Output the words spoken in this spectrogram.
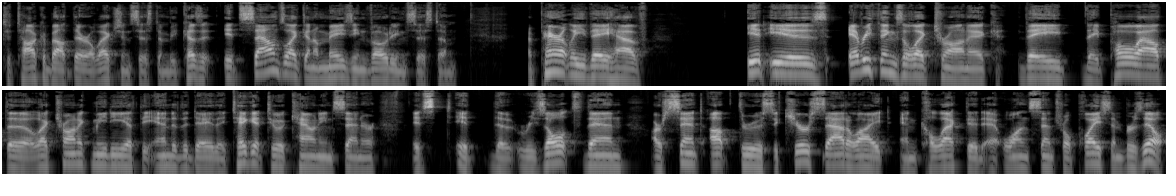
to talk about their election system because it, it sounds like an amazing voting system. Apparently, they have it is everything's electronic. They they pull out the electronic media at the end of the day. They take it to a counting center. It's it the results then are sent up through a secure satellite and collected at one central place in Brazil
